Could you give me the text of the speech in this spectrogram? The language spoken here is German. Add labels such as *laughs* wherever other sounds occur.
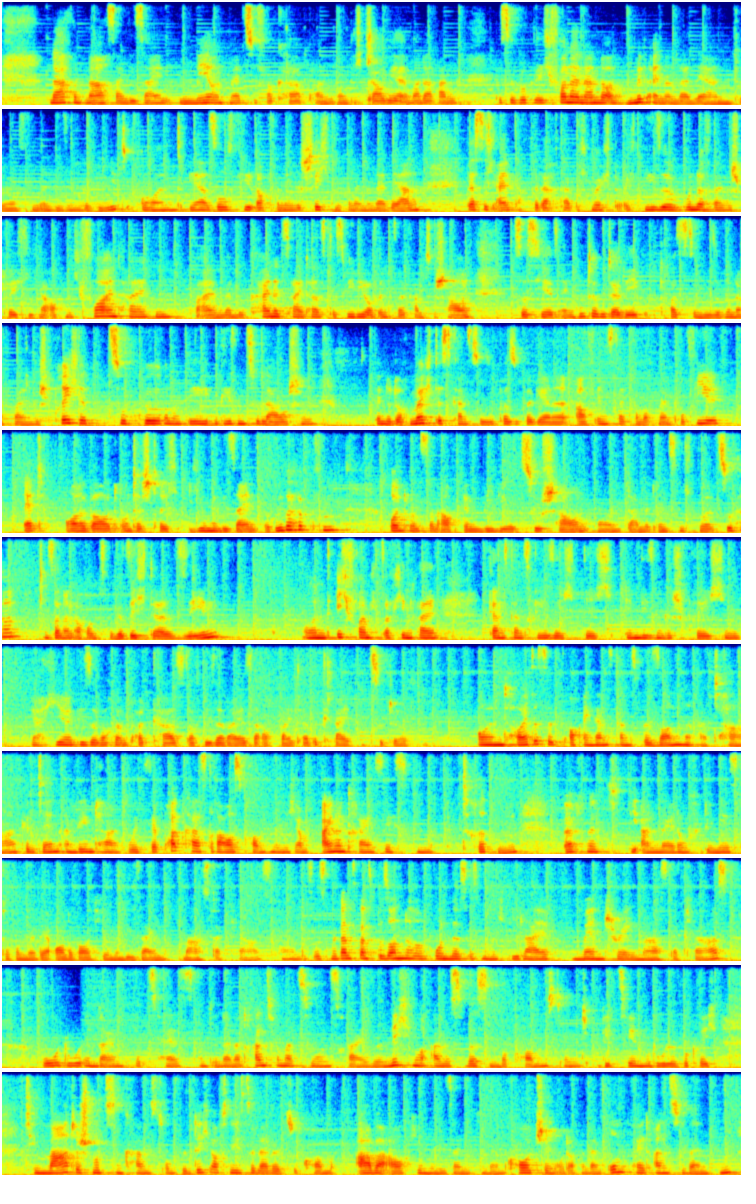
nach und nach sein Design mehr und mehr zu verkörpern. Und ich glaube ja immer daran, dass wir wirklich voneinander und miteinander lernen dürfen in diesem Gebiet und ja, so viel auch von den Geschichten voneinander lernen, dass ich einfach gedacht habe, ich möchte euch diese wundervollen Gespräche hier auch nicht vorenthalten. Vor allem, wenn du keine Zeit hast, das Video auf Instagram zu schauen, ist das hier jetzt ein guter, guter Weg, trotzdem diese wundervollen Gespräche zu hören und diesen zu lauschen. Wenn du doch möchtest, kannst du super, super gerne auf Instagram auf mein Profil at allabout-human-design rüberhüpfen und uns dann auch im Video zuschauen und damit uns nicht nur zuhören, sondern auch unsere Gesichter sehen. Und ich freue mich jetzt auf jeden Fall ganz, ganz riesig, dich in diesen Gesprächen, ja hier diese Woche im Podcast auf dieser Weise auch weiter begleiten zu dürfen. Und heute ist jetzt auch ein ganz, ganz besonderer Tag, denn an dem Tag, wo jetzt der Podcast rauskommt, nämlich am 31.03., öffnet die Anmeldung für die nächste Runde der All About Human Design Masterclass. Und es ist eine ganz, ganz besondere Runde. Es ist nämlich die Live Mentoring Masterclass, wo du in deinem Prozess und in deiner Transformationsreise nicht nur alles Wissen bekommst und die zehn Module wirklich thematisch nutzen kannst, um für dich aufs nächste Level zu kommen, aber auch Human Design in deinem Coaching oder auch in deinem Umfeld anzuwenden,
